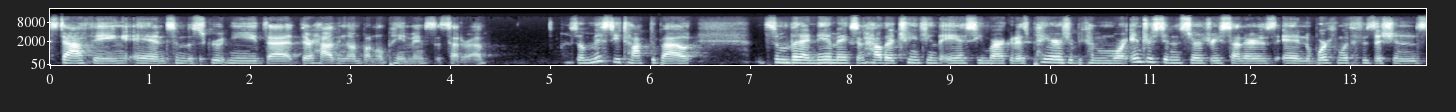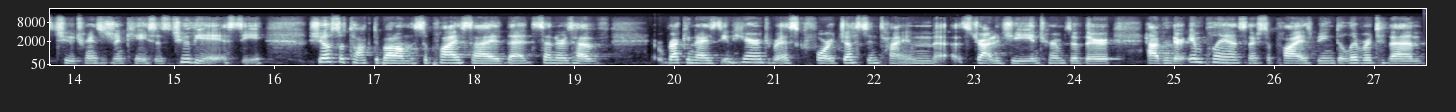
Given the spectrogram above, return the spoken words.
staffing, and some of the scrutiny that they're having on bundle payments, et cetera. So Misty talked about some of the dynamics and how they're changing the ASC market as payers are becoming more interested in surgery centers and working with physicians to transition cases to the ASC. She also talked about on the supply side that centers have recognize the inherent risk for just in time uh, strategy in terms of their having their implants and their supplies being delivered to them.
